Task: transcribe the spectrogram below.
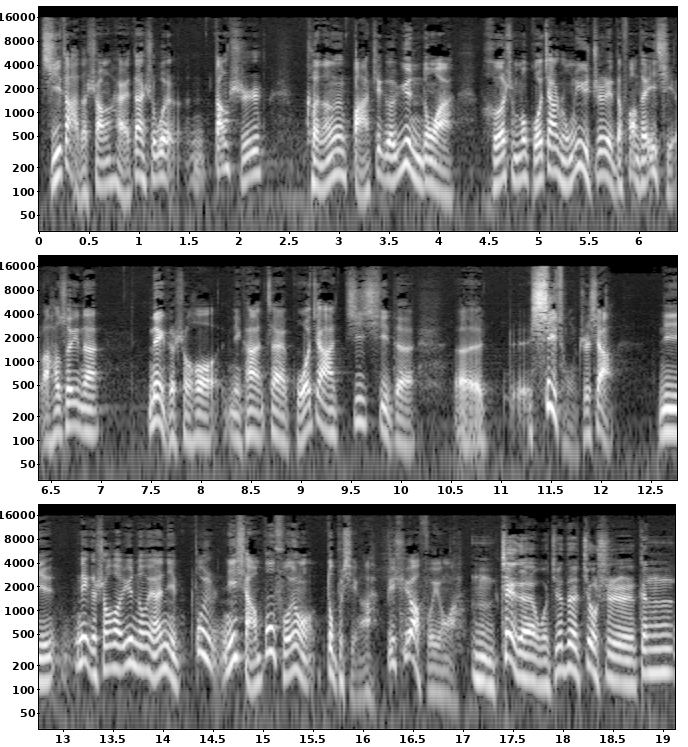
极大的伤害。但是为当时可能把这个运动啊和什么国家荣誉之类的放在一起了，所以呢。那个时候，你看，在国家机器的呃系统之下，你那个时候运动员你不你想不服用都不行啊，必须要服用啊。嗯，这个我觉得就是跟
